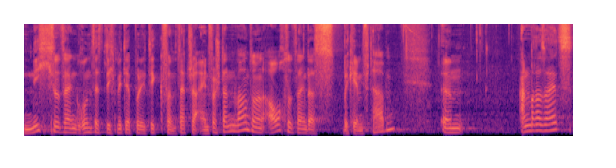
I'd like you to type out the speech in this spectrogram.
nicht sozusagen grundsätzlich mit der Politik von Thatcher einverstanden waren, sondern auch sozusagen das bekämpft haben. Ähm, andererseits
